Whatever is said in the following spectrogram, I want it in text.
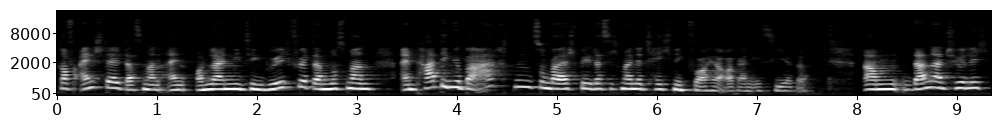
darauf einstellt, dass man ein Online-Meeting durchführt. Da muss man ein paar Dinge beachten, zum Beispiel, dass ich meine Technik vorher organisiere. Ähm, dann natürlich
